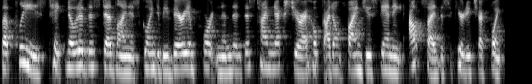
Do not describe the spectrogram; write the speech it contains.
But please take note of this deadline. It's going to be very important. And then this time next year, I hope I don't find you standing outside the security checkpoint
